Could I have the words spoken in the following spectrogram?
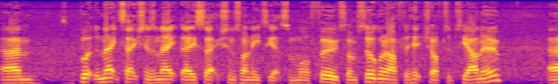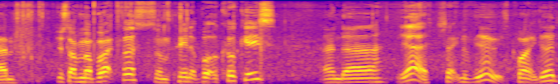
Um, but the next section is an eight day section, so I need to get some more food. So I'm still going to have to hitch off to Te Anau. Um, just having my breakfast, some peanut butter cookies, and uh, yeah, check the view, it's quite good.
